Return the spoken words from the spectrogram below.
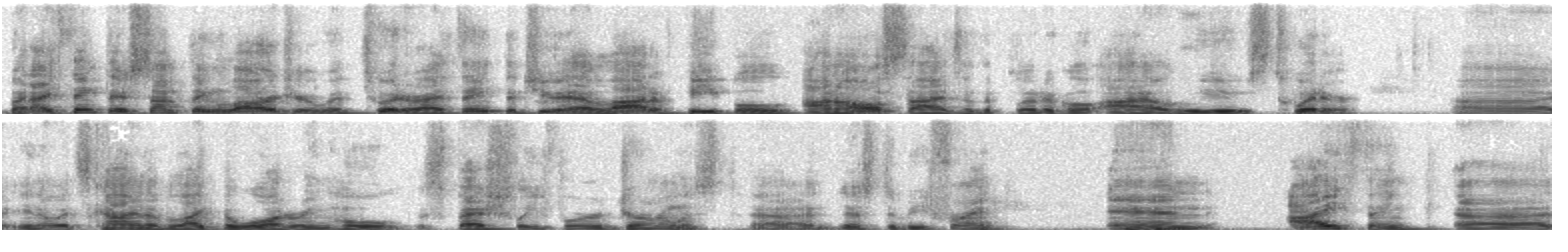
But I think there's something larger with Twitter. I think that you have a lot of people on all sides of the political aisle who use Twitter. Uh, you know, it's kind of like the watering hole, especially for journalists, uh, just to be frank. And mm-hmm. I think, uh,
